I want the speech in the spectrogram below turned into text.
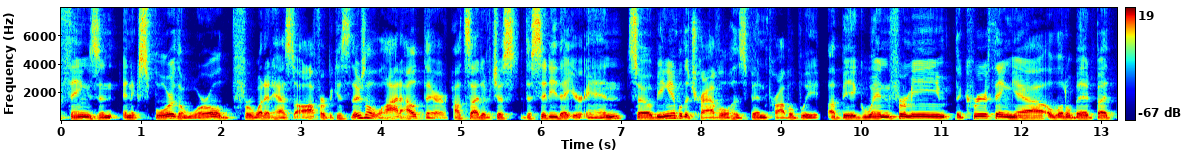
things and, and explore the world for what it has to offer because there's a lot out there outside of just the city that you're in. So being able to travel has been probably a big win for me. The career career thing, yeah, a little bit, but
